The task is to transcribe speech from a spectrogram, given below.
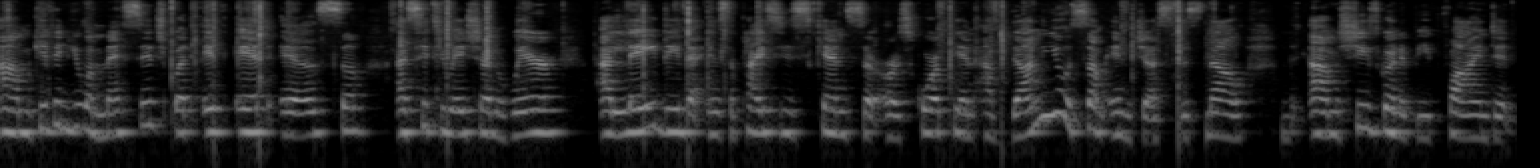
um, giving you a message. But if it is a situation where a lady that is a Pisces cancer or Scorpion have done you some injustice now um, she's going to be finding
